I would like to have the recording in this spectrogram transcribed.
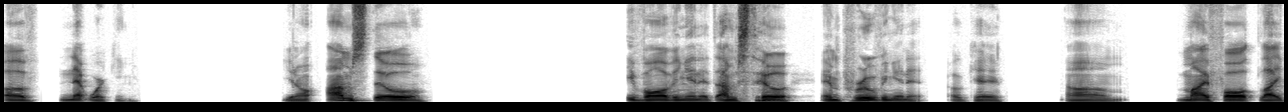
of networking you know, I'm still evolving in it. I'm still improving in it. Okay. Um my fault like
